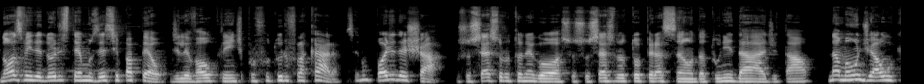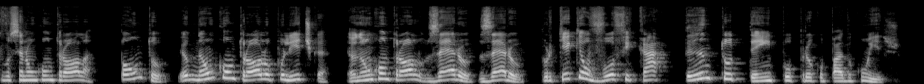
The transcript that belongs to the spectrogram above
Nós vendedores temos esse papel de levar o cliente para o futuro e falar, cara, você não pode deixar o sucesso do teu negócio, o sucesso da tua operação, da tua unidade e tal, na mão de algo que você não controla. Ponto. Eu não controlo política. Eu não controlo. Zero. Zero. Por que, que eu vou ficar tanto tempo preocupado com isso.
